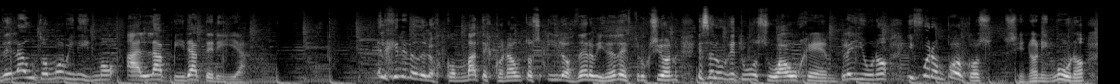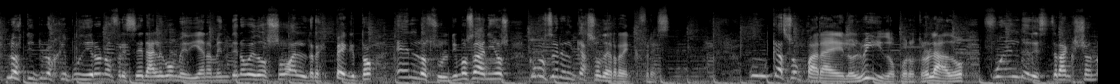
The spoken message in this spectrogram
Del automovilismo a la piratería. El género de los combates con autos y los derbis de destrucción es algo que tuvo su auge en Play 1 y fueron pocos, si no ninguno, los títulos que pudieron ofrecer algo medianamente novedoso al respecto en los últimos años, como ser el caso de Wreckfest. Un caso para el olvido, por otro lado, fue el de Destruction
